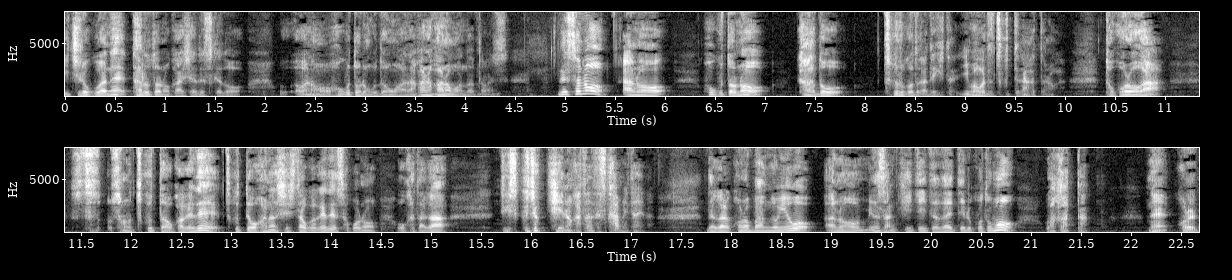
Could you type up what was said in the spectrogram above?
一六はね、タルトの会社ですけど、あの、北斗のうどんはなかなかのもんだと思います。で、その、あの、北斗のカードを作ることができた。今まで作ってなかったのが。ところが、その作ったおかげで、作ってお話ししたおかげで、そこのお方が、ディスクジョッキーの方ですかみたいな。だからこの番組を、あの、皆さん聞いていただいていることも分かった。ね、これ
